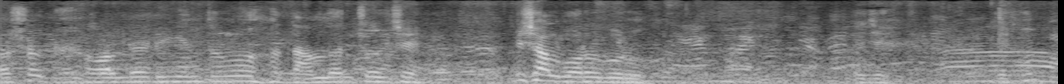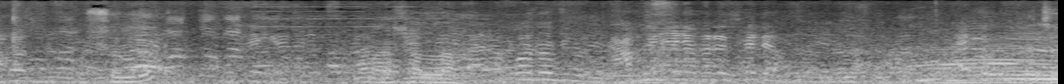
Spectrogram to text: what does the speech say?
দর্শক অলরেডি কিন্তু দাম দর চলছে। বিশাল বড় গরু। এই যে দেখুন খুব সুন্দর। মাশাল্লাহ আচ্ছা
